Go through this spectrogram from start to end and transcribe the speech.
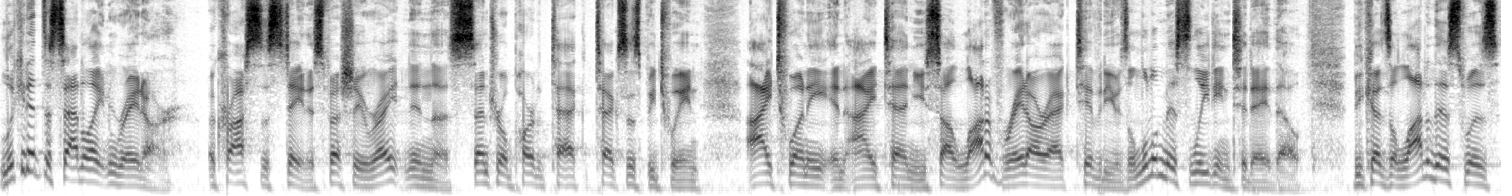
Looking at the satellite and radar across the state, especially right in the central part of te Texas between I-20 and I-10. You saw a lot of radar activity. It was a little misleading today, though, because a lot of this was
